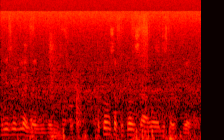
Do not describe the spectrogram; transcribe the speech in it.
To nie jest jak legal, widzę. Do końca, po końca, ale dostaję w pierdol.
